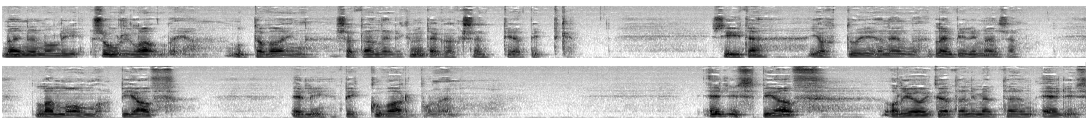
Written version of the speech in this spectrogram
Nainen oli suuri laulaja, mutta vain 142 senttiä pitkä. Siitä johtui hänen lempinimensä La Mom Piaf, eli Pikku Varpunen. Edith Piaf oli oikealta nimeltään Edith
